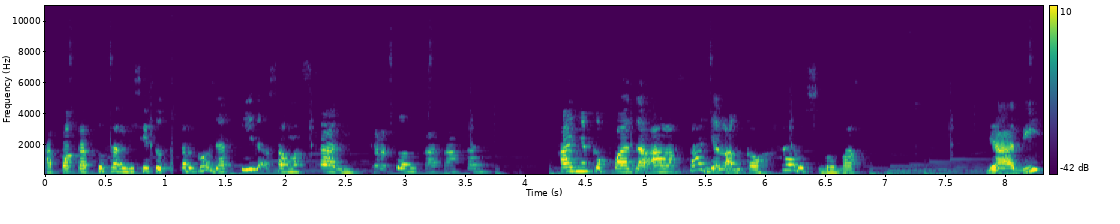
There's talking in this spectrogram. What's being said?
Apakah Tuhan di situ tergoda? Tidak sama sekali. Karena Tuhan katakan, hanya kepada Allah saja engkau harus berbakti. Jadi,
